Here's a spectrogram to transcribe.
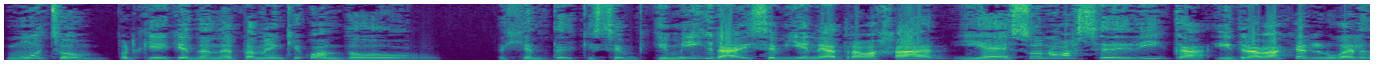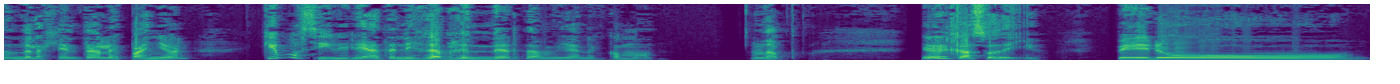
mucho, porque hay que entender también que cuando hay gente que, se, que migra y se viene a trabajar y a eso nomás se dedica y trabaja en lugares donde la gente habla español, ¿qué posibilidad tenés de aprender también? Es como, no, es el caso de ellos. Pero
